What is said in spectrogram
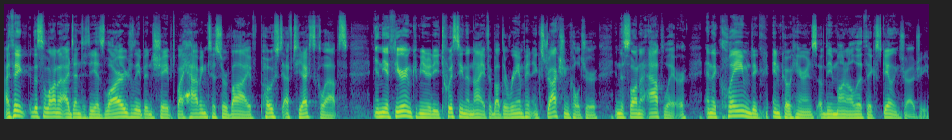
I think the Solana identity has largely been shaped by having to survive post FTX collapse in the Ethereum community twisting the knife about the rampant extraction culture in the Solana app layer and the claimed incoherence of the monolithic scaling strategy.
